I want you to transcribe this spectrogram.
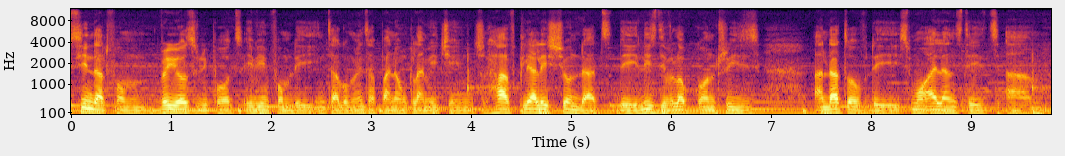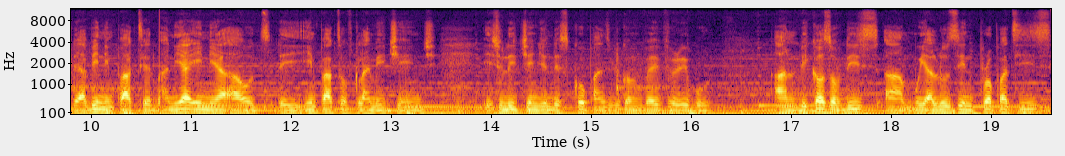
seen that from various reports, even from the Intergovernmental Panel on Climate Change, have clearly shown that the least developed countries and that of the small island states, um, they are being impacted. And year in, year out, the impact of climate change is really changing the scope and it's becoming very variable. And because of this, um, we are losing properties,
